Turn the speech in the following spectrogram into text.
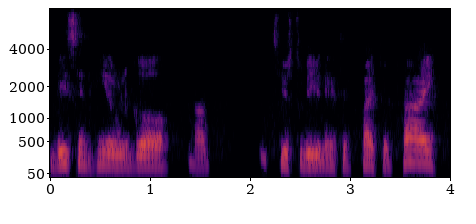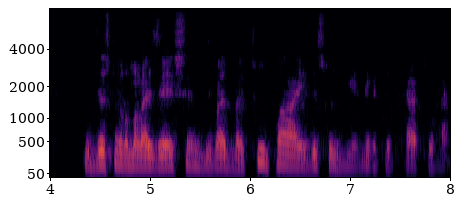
this in here will go, uh, it used to be negative pi to pi. With this normalization divided by 2 pi, this will be a negative half to half.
